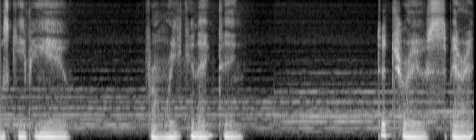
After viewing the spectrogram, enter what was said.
was keeping you from reconnecting to true spirit.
